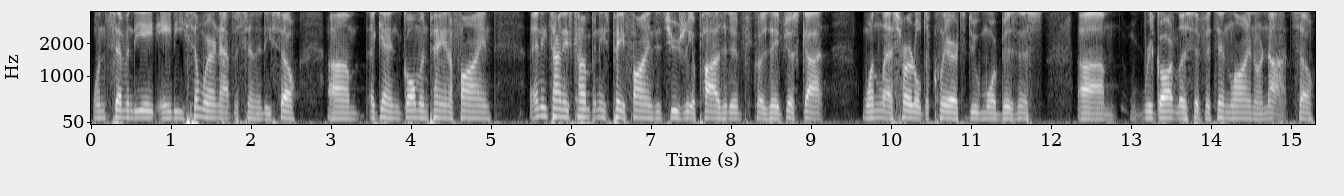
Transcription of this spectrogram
178.80, somewhere in that vicinity. So, um, again, Goldman paying a fine anytime these companies pay fines, it's usually a positive because they've just got one less hurdle to clear to do more business, um, regardless if it's in line or not. So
